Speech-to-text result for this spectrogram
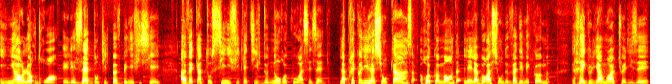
ignorent leurs droits et les aides dont ils peuvent bénéficier, avec un taux significatif de non-recours à ces aides. La préconisation 15 recommande l'élaboration de vadémécum, régulièrement actualisé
